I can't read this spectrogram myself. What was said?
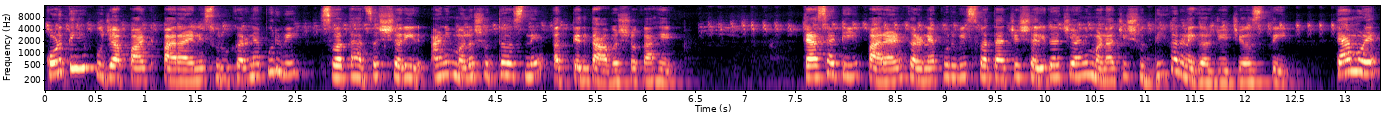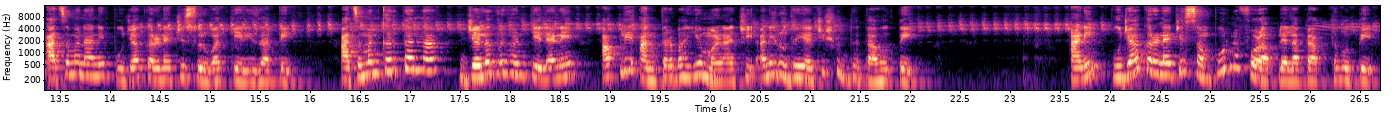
कोणतीही पूजा पाठ पारायणे सुरू करण्यापूर्वी स्वतःचं शरीर आणि मन शुद्ध असणे अत्यंत आवश्यक आहे. त्यासाठी पारायण करण्यापूर्वी स्वतःचे शरीराची आणि मनाची शुद्धी करणे गरजेचे असते. त्यामुळे आचमनाने पूजा करण्याची सुरुवात केली जाते. आचमन करताना जलग्रहण केल्याने आपली आंतरबाह्य मनाची आणि हृदयाची शुद्धता होते. आणि पूजा करण्याचे संपूर्ण फळ आपल्याला प्राप्त होते.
